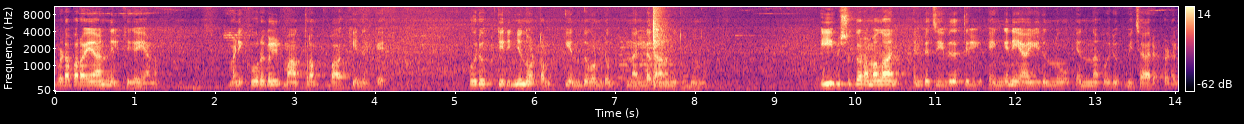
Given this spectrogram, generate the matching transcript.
ഇവിടെ പറയാൻ നിൽക്കുകയാണ്. മണിക്കൂറുകൾ മാത്രം ബാക്കി നിൽക്കെ. ഒരു തിരിഞ്ഞുനോട്ടം എന്തുകൊണ്ടും നല്ലതാണെന്ന് തോന്നുന്നു. ഈ വിശുദ്ധ റമലാൻ എന്റെ ജീവിതത്തിൽ എങ്ങനെയായിരുന്നു എന്ന ഒരു വിചാരപ്പെടൽ.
